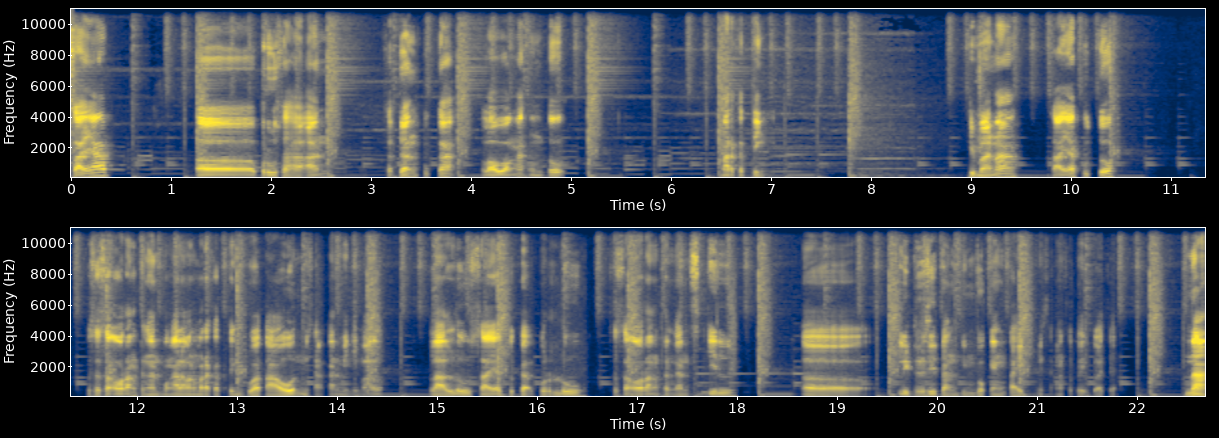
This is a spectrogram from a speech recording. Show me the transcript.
saya eh, perusahaan sedang buka lowongan untuk marketing di mana saya butuh seseorang dengan pengalaman marketing 2 tahun misalkan minimal. Lalu saya juga perlu seseorang dengan skill uh, leadership dan teamwork yang baik misalkan seperti itu aja. Nah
